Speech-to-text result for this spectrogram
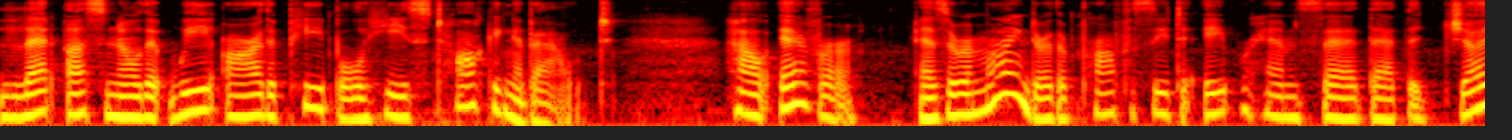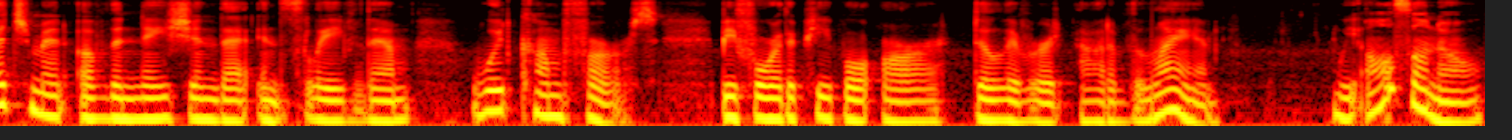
let us know that we are the people he's talking about. However, as a reminder, the prophecy to Abraham said that the judgment of the nation that enslaved them would come first before the people are delivered out of the land. We also know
